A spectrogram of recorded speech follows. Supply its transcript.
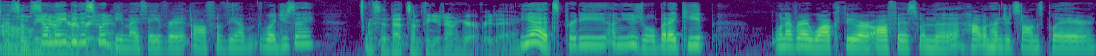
That's something so maybe hear this every would day. be my favorite off of the album. What'd you say? I said that's something you don't hear every day. Yeah, it's pretty unusual, but I keep whenever I walk through our office when the Hot 100 songs play or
